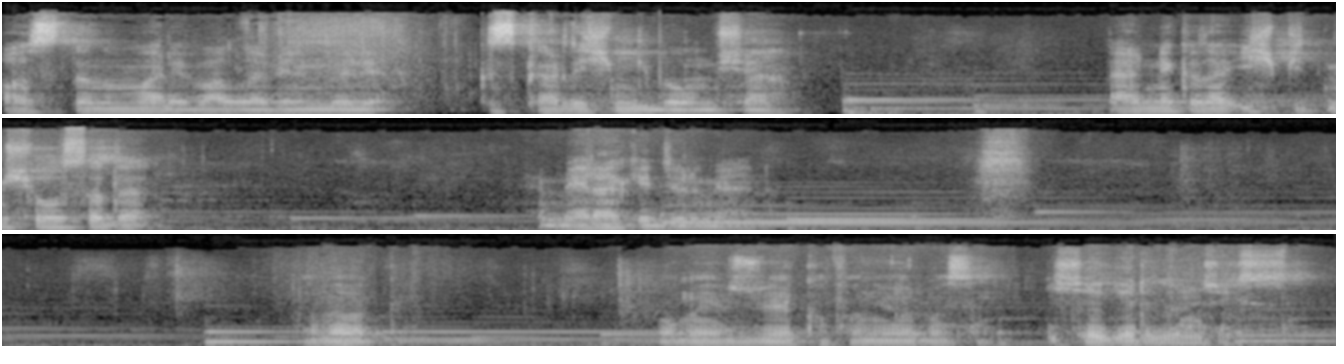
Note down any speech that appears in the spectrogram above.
Aslanım var ya vallahi benim böyle kız kardeşim gibi olmuş ha. Her ne kadar iş bitmiş olsa da ya merak ediyorum yani. Bana bak. O mevzuya kafanı yormasan. İşe geri döneceksin.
